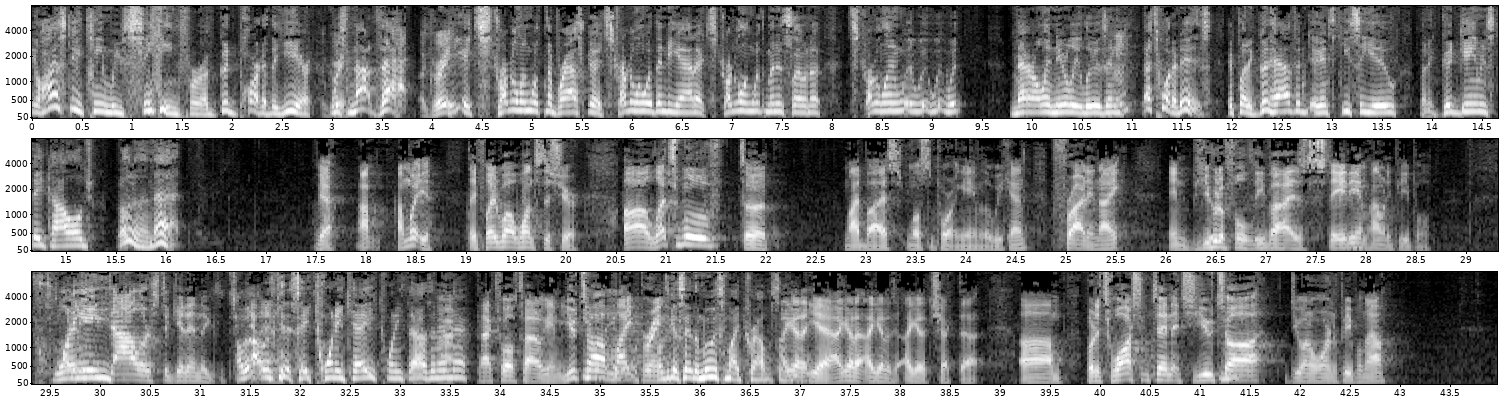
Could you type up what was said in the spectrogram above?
The Ohio State team we've seen for a good part of the year was not that. Agree. It's struggling with Nebraska. It's struggling with Indiana. It's struggling with Minnesota. It's struggling with, with, with Maryland, nearly losing. Mm-hmm. That's what it is. They played a good half against TCU, but a good game in State College. But other than that, Yeah, I'm, I'm with you. They played well once this year. Uh, let's move to my bias, most important game of the weekend, Friday night in beautiful Levi's Stadium. How many people? Twenty-eight dollars to get in. The, to I, get I was going to say 20K, 20,000 in there. Pac-12 title game. Utah Even- might bring. I was going to say the Moose might travel. I gotta, yeah, I gotta, I gotta, I gotta check that. Um, but it's Washington, it's Utah. Do you want to warn the people now?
